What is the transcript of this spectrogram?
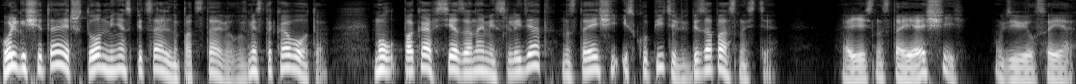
Ольга считает, что он меня специально подставил, вместо кого-то. Мол, пока все за нами следят, настоящий искупитель в безопасности. — А есть настоящий? — удивился я.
